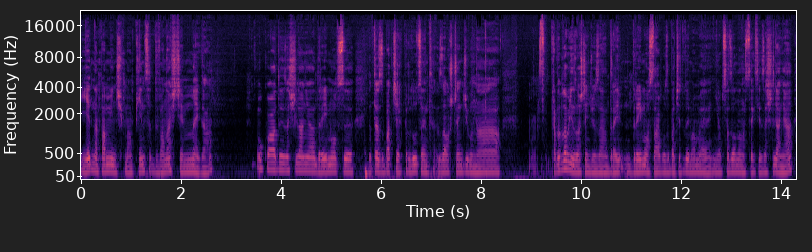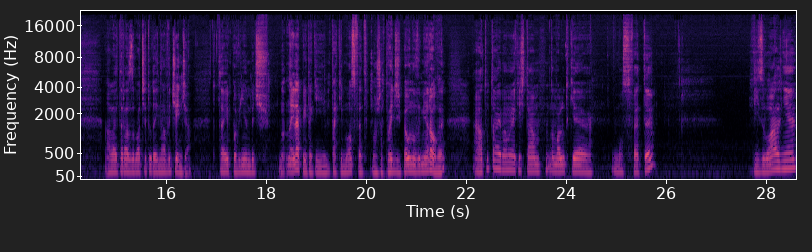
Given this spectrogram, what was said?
jedna pamięć ma 512 mega. Układy zasilania, Dreamosy. To teraz zobaczcie, jak producent zaoszczędził na. Prawdopodobnie zaoszczędził za Dreamosach, bo zobaczcie, tutaj mamy nieobsadzoną sekcję zasilania, ale teraz zobaczcie tutaj na wycięcia. Tutaj powinien być no, najlepiej taki, taki MOSFET, można powiedzieć, pełnowymiarowy. A tutaj mamy jakieś tam no, malutkie MOSFETy. Wizualnie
